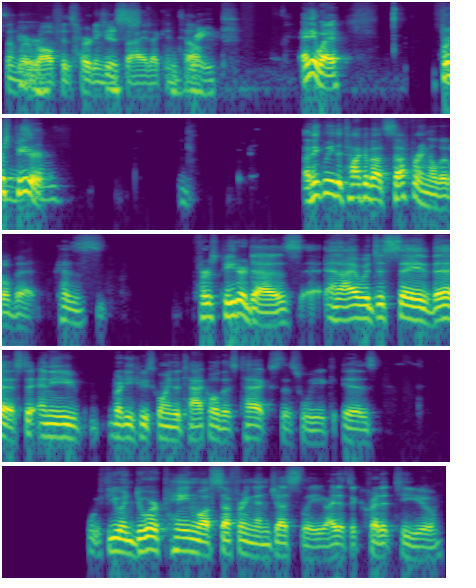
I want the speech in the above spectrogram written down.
Somewhere Sure. Rolf is hurting Just inside, I can tell. Great. Anyway, First Peter, I think we need to talk about suffering a little bit because First Peter does, and I would just say this to anybody who's going to tackle this text this week is if you endure pain while suffering unjustly, right, it's a credit to you.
